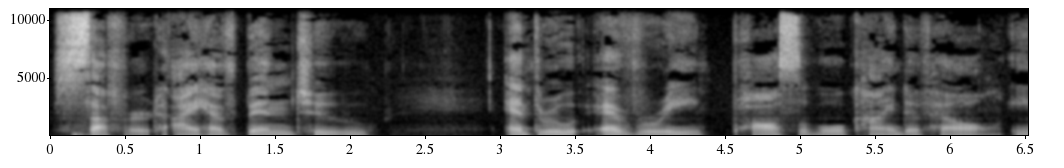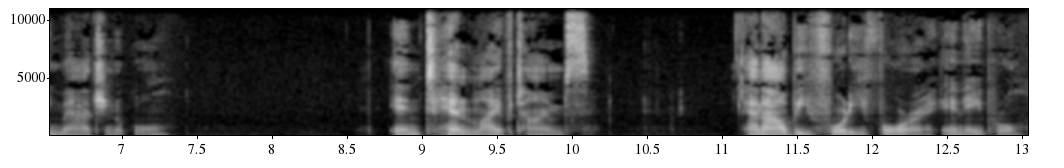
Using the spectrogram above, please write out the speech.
suffered. I have been to and through every possible kind of hell imaginable in 10 lifetimes. And I'll be 44 in April.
